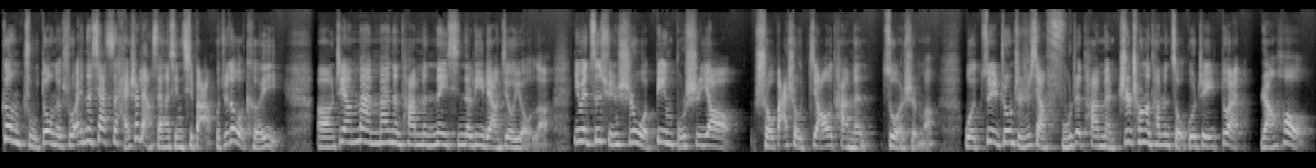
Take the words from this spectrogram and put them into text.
更主动的说，哎，那下次还是两三个星期吧，我觉得我可以，嗯，这样慢慢的他们内心的力量就有了。因为咨询师我并不是要手把手教他们做什么，我最终只是想扶着他们，支撑着他们走过这一段，然后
